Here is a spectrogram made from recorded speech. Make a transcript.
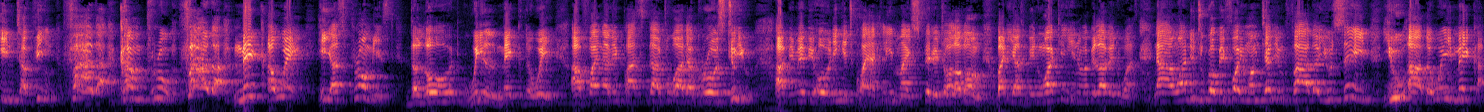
intervene. Father, come through. Father, make a way. He has promised the Lord will make the way. I'll finally passed that word across to you. I've been maybe holding it quietly in my spirit all along, but He has been working in my beloved ones. Now I want you to go before Him. I'm telling Him, Father, you said you are the way maker.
